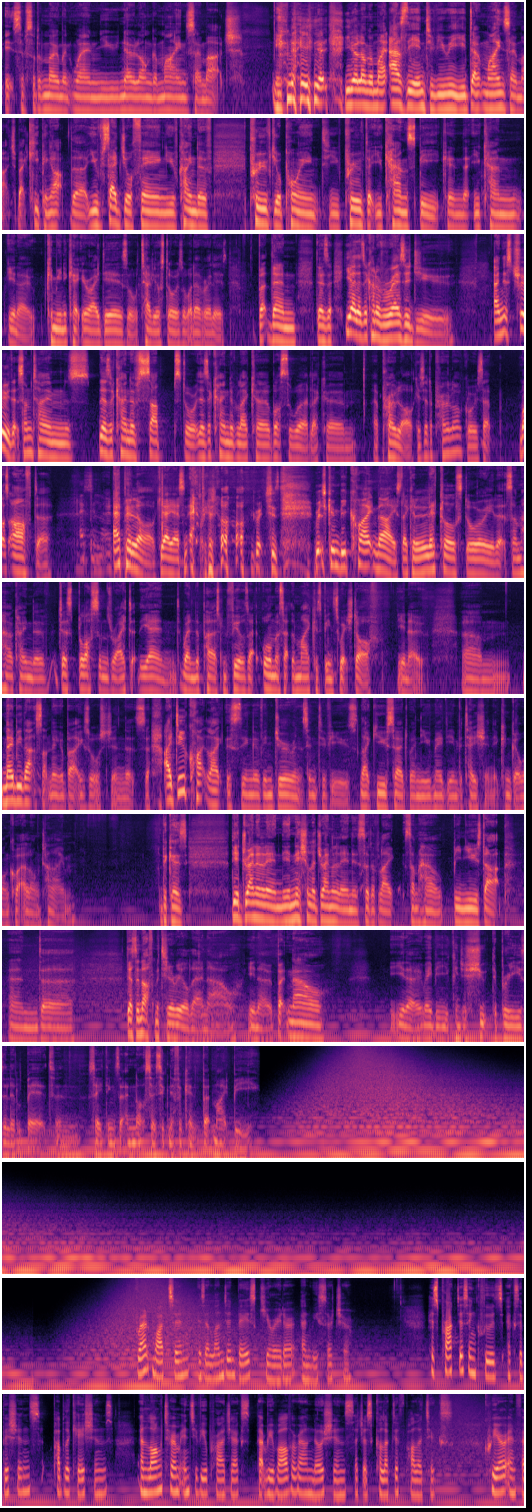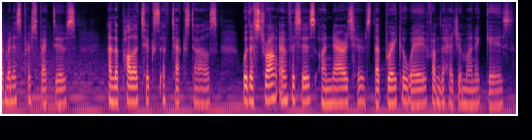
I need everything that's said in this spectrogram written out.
it's a sort of moment when you no longer mind so much. You know, you no longer mind as the interviewee. You don't mind so much about keeping up the. You've said your thing. You've kind of proved your point. You've proved that you can speak and that you can, you know, communicate your ideas or tell your stories or whatever it is. But then there's a yeah, there's a kind of residue and it's true that sometimes there's a kind of sub story. There's a kind of like a what's the word like a, um, a prologue. Is it a prologue or is that what's after? Epilogue. epilogue. Yeah, yeah, it's an epilogue, which is, which can be quite nice, like a little story that somehow kind of just blossoms right at the end when the person feels that almost like the mic has been switched off. You know, um, maybe that's something about exhaustion. That's uh, I do quite like this thing of endurance interviews. Like you said when you made the invitation, it can go on quite a long time because the adrenaline, the initial adrenaline, is sort of like somehow being used up, and uh, there's enough material there now, you know. But now you know, maybe you can just shoot the breeze a little bit and say things that are not so significant but might be. Grant Watson is a London based curator and researcher. His practice includes exhibitions, publications, and long term interview projects that revolve around notions such as collective politics, queer and feminist perspectives, and the politics of textiles, with a strong emphasis on narratives that break away from the hegemonic gaze.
